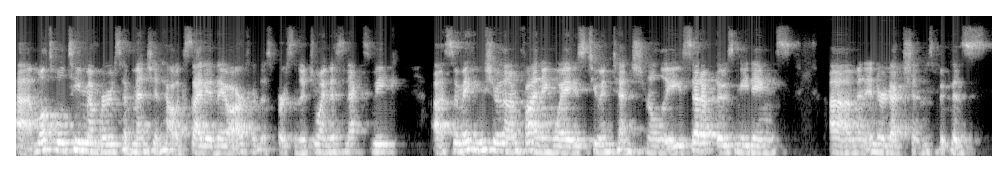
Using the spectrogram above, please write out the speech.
uh, multiple team members have mentioned how excited they are for this person to join us next week. Uh, so making sure that I'm finding ways to intentionally set up those meetings um, and introductions because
